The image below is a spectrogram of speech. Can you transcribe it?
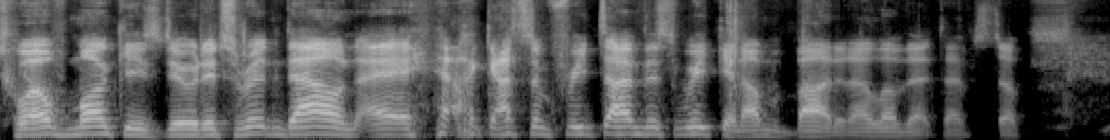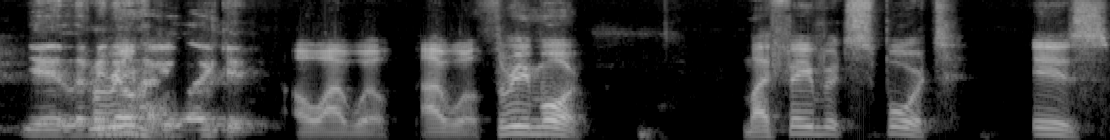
12 monkeys, dude. It's written down. I, I got some free time this weekend. I'm about it. I love that type of stuff. Yeah, let me Three know more. how you like it. Oh, I will. I will. Three more. My favorite sport is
